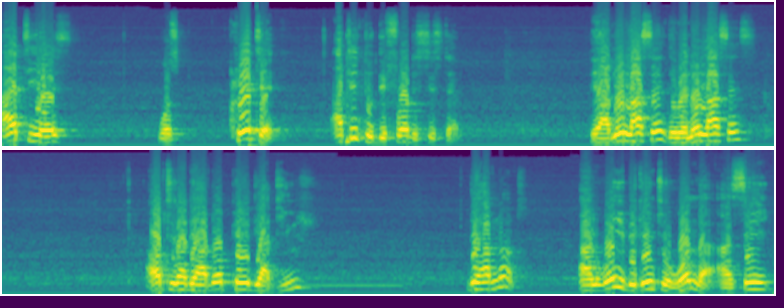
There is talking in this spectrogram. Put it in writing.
ITS was created, I think, to defraud the system. They have no license, they were no license. Up to now, they have not paid their dues. They have not. And when you begin to wonder and see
